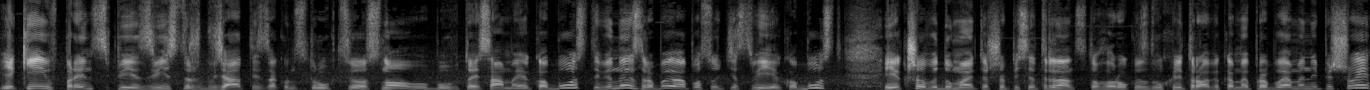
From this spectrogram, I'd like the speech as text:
який, в принципі, звісно ж, взятий за конструкцію основу був той самий екобуст, і вони зробили по суті свій екобуст. І якщо ви думаєте, що після 13-го року з двохлітровиками проблеми не пішли,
